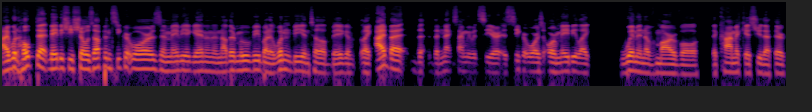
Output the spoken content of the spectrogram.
I would hope that maybe she shows up in Secret Wars and maybe again in another movie, but it wouldn't be until a big like I bet the, the next time we would see her is Secret Wars or maybe like Women of Marvel, the comic issue that they're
